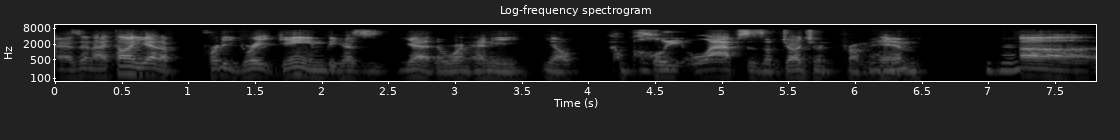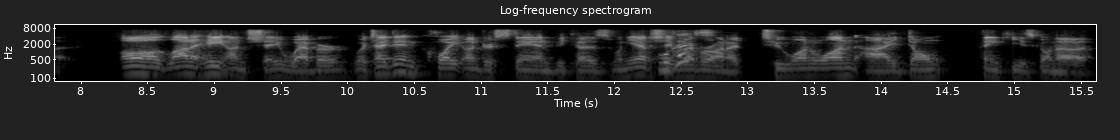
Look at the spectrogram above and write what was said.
as in I thought he had a pretty great game because yeah, there weren't any you know complete lapses of judgment from Mhm. him. Mhm. Uh, oh, a lot of hate on Shea Weber, which I didn't quite understand because when you have Shea that's- Weber on a two on one, I don't think he's gonna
